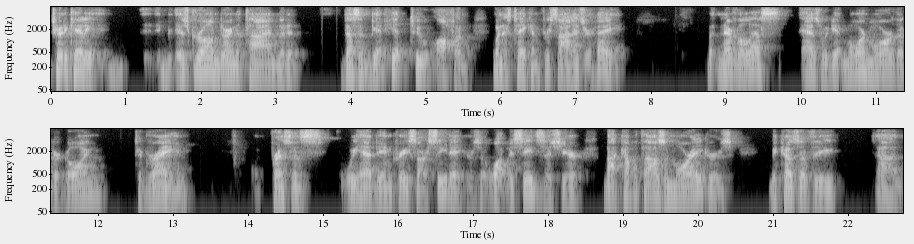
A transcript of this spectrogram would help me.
triticale is grown during the time that it doesn't get hit too often when it's taken for silage or hay. But nevertheless, as we get more and more that are going to grain, for instance, we had to increase our seed acres at Watley Seeds this year by a couple thousand more acres because of the uh,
